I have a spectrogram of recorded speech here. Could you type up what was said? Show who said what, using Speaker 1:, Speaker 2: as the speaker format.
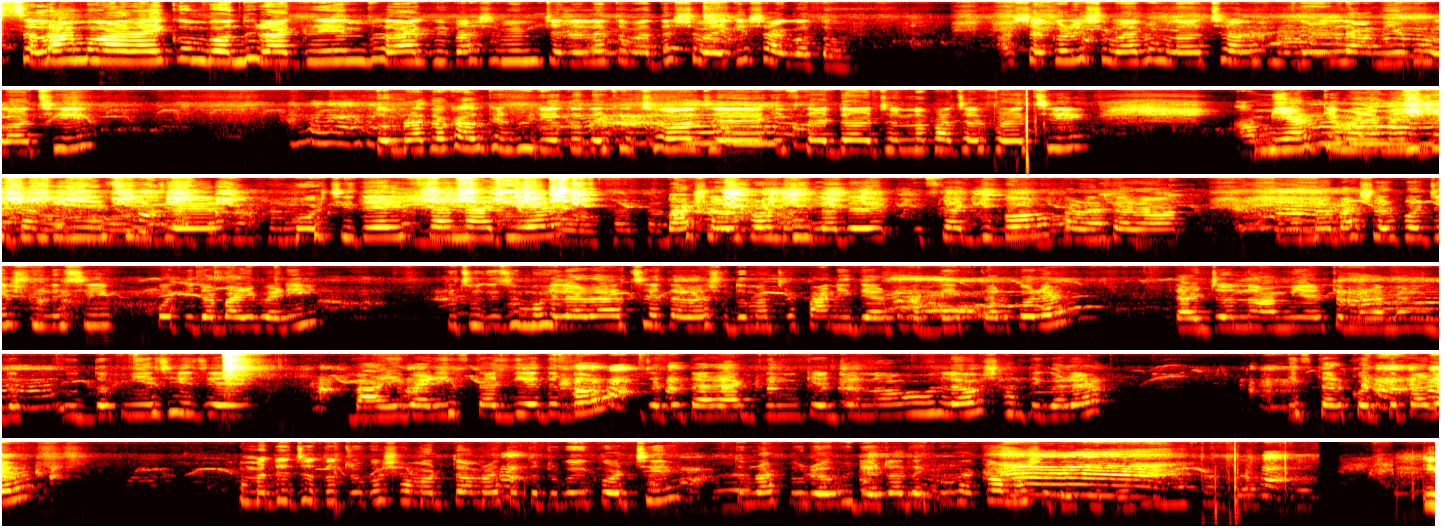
Speaker 1: আসসালামু আলাইকুম বন্ধুরা, গ্রিন ভ্লগ বিপাশা চ্যানেলে তোমাদের সবাইকে স্বাগতম। আশা করি সবাই ভালো আছো, আলহামদুলিল্লাহ আমিও ভালো আছি। তোমরা তো কালকের ভিডিওতে দেখেছ যে ইফতার দেওয়ার জন্য বাজার করেছি। আমি আর ক্যামেরাম্যান সিদ্ধান্ত নিয়েছি যে মসজিদে ইফতার না দিয়ে বাসার উপর মহিলাদের ইফতার দিব, কারণ তারা, আমরা বাসার উপর যে শুনেছি, প্রতিটা বাড়ি বাড়ি কিছু কিছু মহিলারা আছে, তারা শুধুমাত্র পানি দেওয়ার ভাত দিয়ে ইফতার করে। তার জন্য আমি আর ক্যামেরাম্যান উদ্যোগ নিয়েছি যে বাড়ি বাড়ি ইফতার দিয়ে দেবো, যাতে তারা একদিনকের জন্য হলেও শান্তি করে ইফতার করতে পারে। আমাদের যতটুকু সামর্থ্য, আমরা ততটুকুই করছি। তোমরা পুরো ভিডিওটা দেখতে থাকো, আমার সাথে থাকো।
